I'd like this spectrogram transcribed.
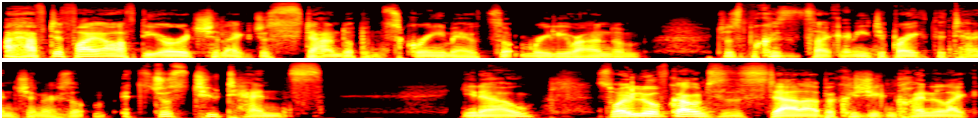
I have to fight off the urge to like just stand up and scream out something really random just because it's like I need to break the tension or something. It's just too tense you know? So I love going to the Stella because you can kind of like,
